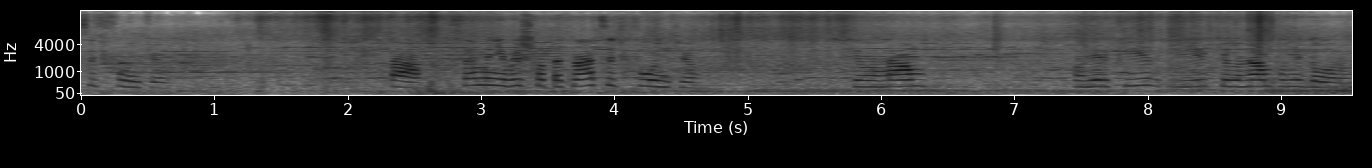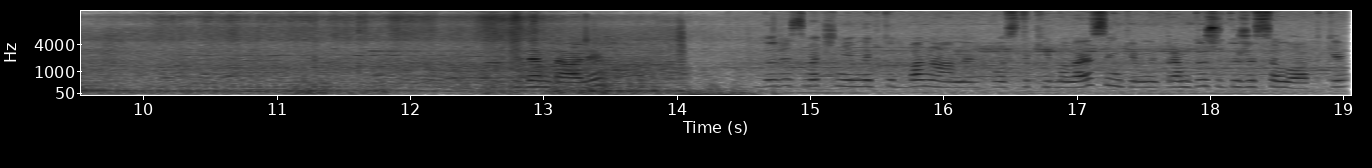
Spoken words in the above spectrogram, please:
15 фунтів. Так, це мені вийшло 15 фунтів. Кілограм огірків і кілограм помідору. Йдемо далі. Дуже смачні в них тут банани. Ось такі малесенькі, вони прям дуже-дуже солодкі.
